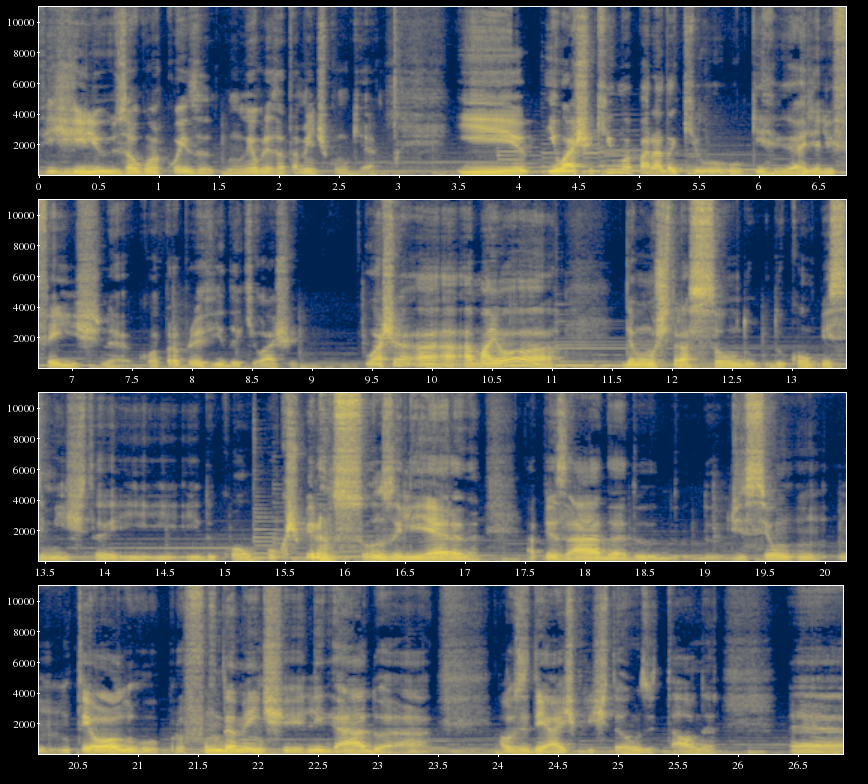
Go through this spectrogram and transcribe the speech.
Vigílios, alguma coisa, não lembro exatamente como que é. E eu acho que uma parada que o, o Kierkegaard ele fez né, com a própria vida, que eu acho, eu acho a, a maior demonstração do, do quão pessimista e, e, e, do quão pouco esperançoso ele era, né? apesar da, do, do, de ser um, um, um, teólogo profundamente ligado a, aos ideais cristãos e tal, né? É,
